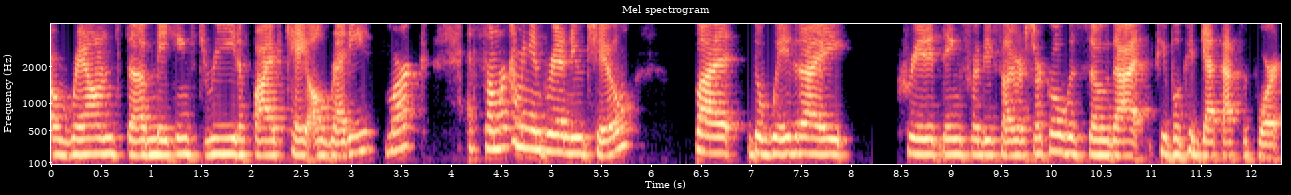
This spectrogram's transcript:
around the making three to 5K already mark, and some are coming in brand new too. But the way that I created things for the Accelerator Circle was so that people could get that support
